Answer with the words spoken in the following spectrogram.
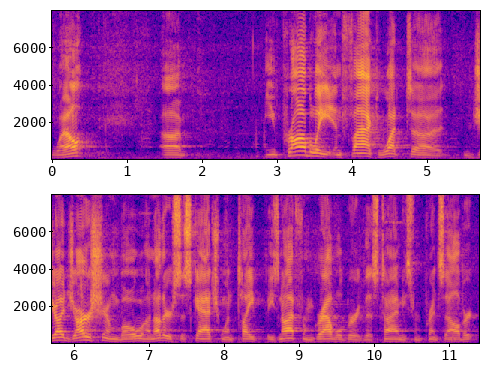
Well, uh, you probably, in fact, what uh, Judge Archambault, another Saskatchewan type, he's not from Gravelbourg this time, he's from Prince Albert,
